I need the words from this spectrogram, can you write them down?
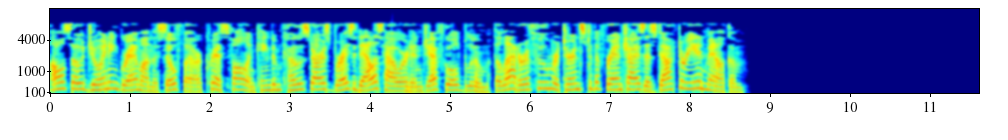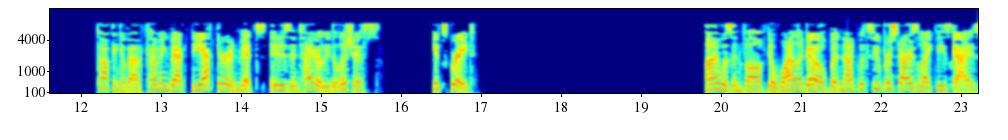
Also joining Graham on the sofa are Chris Fallen Kingdom co-stars Bryce Dallas Howard and Jeff Goldblum, the latter of whom returns to the franchise as Dr. Ian Malcolm. Talking about coming back, the actor admits, it is entirely delicious. It's great. I was involved a while ago but not with superstars like these guys.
